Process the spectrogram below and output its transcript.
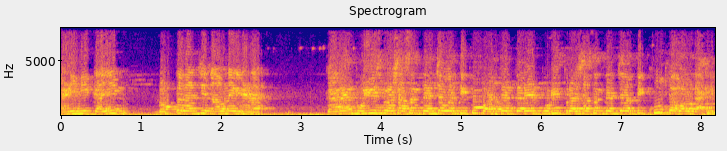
आणि मी काही डॉक्टरांचे नाव नाही घेणार कारण पोलीस प्रशासन त्यांच्यावरती खूप अडचण करेल पोलीस प्रशासन त्यांच्यावरती खूप दबाव टाकेल.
